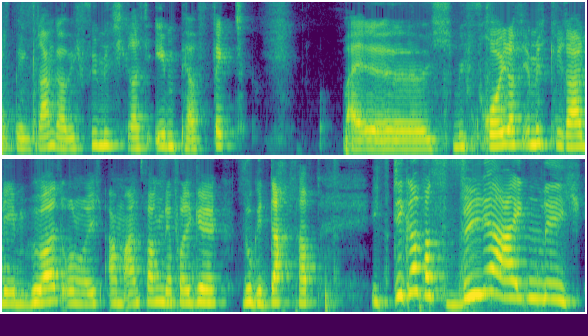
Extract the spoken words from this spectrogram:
Ich bin krank, aber ich fühle mich gerade eben perfekt. Weil ich mich freue, dass ihr mich gerade eben hört und euch am Anfang der Folge so gedacht habt. Ich, Digga, was will der eigentlich?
